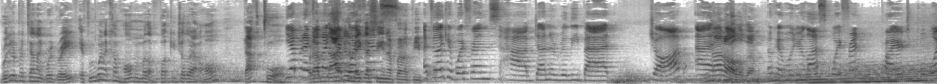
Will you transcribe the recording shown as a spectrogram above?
We're gonna pretend like we're great. If we want to come home and motherfuck each other at home, that's cool. Yeah, but I feel I'm like not your gonna make a boyfriends- scene in front of people. I feel like your boyfriends have done a really bad job at. not all of them. Okay, well, your last boyfriend prior to Pool Boy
